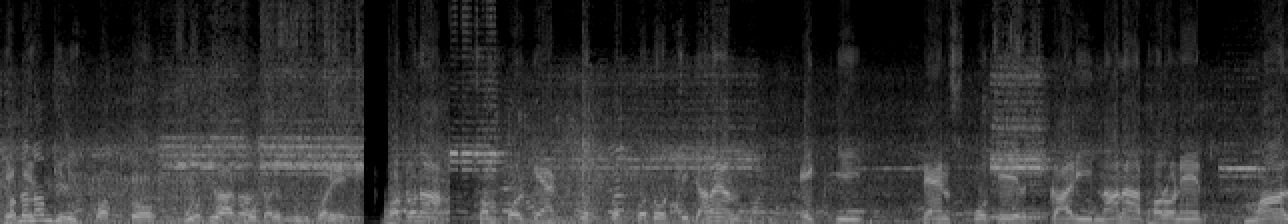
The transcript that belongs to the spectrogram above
থেকে আপনার নাম কি? জিনিসপত্র উদ্ধার করতে শুরু করে। ঘটনা সম্পর্কে এক প্রত্যক্ষদর্শী জানান একটি ট্রান্সপোর্টের গাড়ি নানা ধরনের মাল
